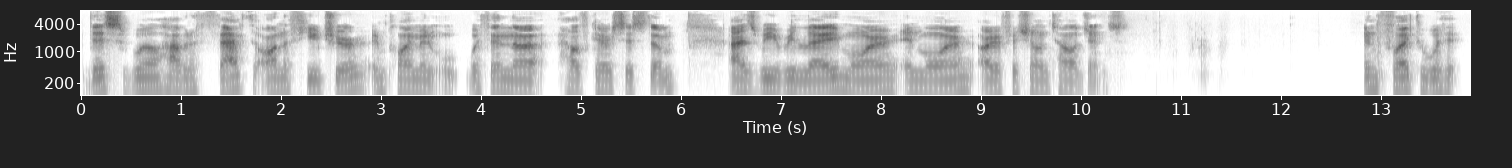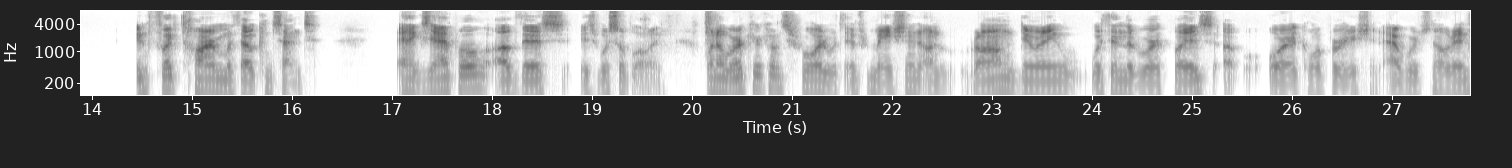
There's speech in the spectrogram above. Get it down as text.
This will have an effect on the future employment within the healthcare system as we relay more and more artificial intelligence. Inflict with inflict harm without consent. An example of this is whistleblowing. When a worker comes forward with information on wrongdoing within the workplace uh, or a corporation, Edward Snowden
